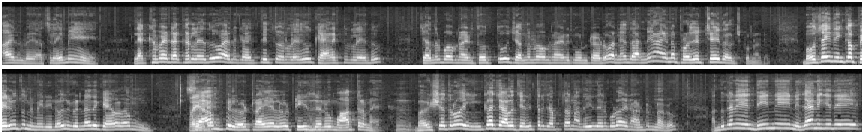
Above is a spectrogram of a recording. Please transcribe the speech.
ఆయన వే- అసలు ఏమీ లెక్క పెట్టక్కర్లేదు ఆయనకి వ్యక్తిత్వం లేదు క్యారెక్టర్ లేదు. చంద్రబాబు నాయుడు తొత్తు చంద్రబాబు నాయుడుకు ఉంటాడు అనే దాన్ని ఆయన ప్రొజెక్ట్ చేయదలుచుకున్నాడు. బహుశా ఇది ఇంకా పెరుగుతుంది. మీరు ఈరోజు విన్నది కేవలం శాంపిల్ ట్రయల్ టీజరు మాత్రమే. భవిష్యత్తులో ఇంకా చాలా చరిత్ర చెప్తాను. అది ఇది అని కూడా ఆయన అంటున్నారు. అందుకని దీన్ని నిజానికి ఇది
